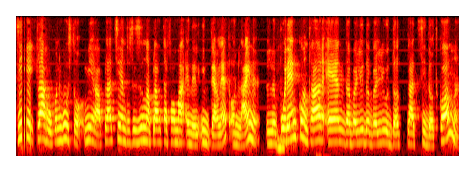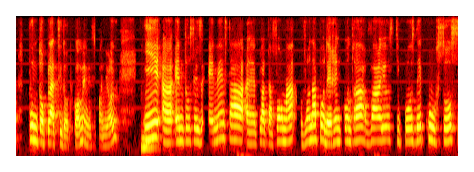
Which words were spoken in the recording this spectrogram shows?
Sí, claro, con gusto. Mira, Platzi entonces es una plataforma en el Internet, online. Lo puede encontrar en www.platzi.com, en español. Y ah, entonces en esta eh, plataforma van a poder encontrar varios tipos de cursos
